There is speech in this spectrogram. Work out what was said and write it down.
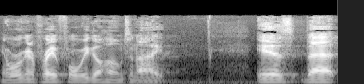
and we're going to pray before we go home tonight, is that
